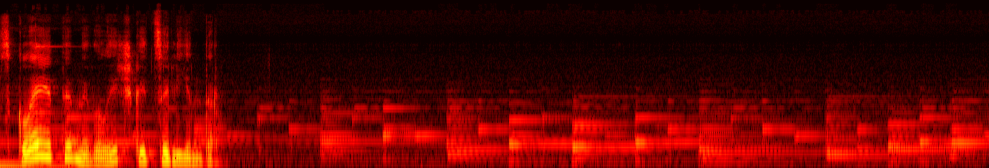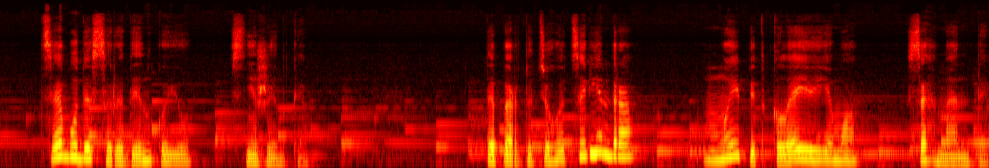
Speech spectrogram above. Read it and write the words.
склеїти невеличкий циліндр. Це буде серединкою сніжинки. Тепер до цього циліндра ми підклеюємо сегменти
